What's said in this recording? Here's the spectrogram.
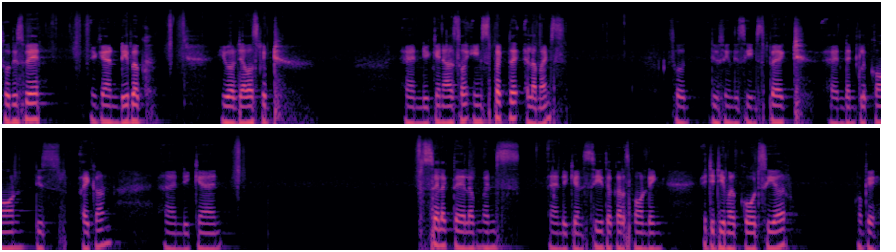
So this way you can debug your javascript. And you can also inspect the elements. So using this inspect and then click on this icon. And you can select the elements. And you can see the corresponding HTML codes here okay.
